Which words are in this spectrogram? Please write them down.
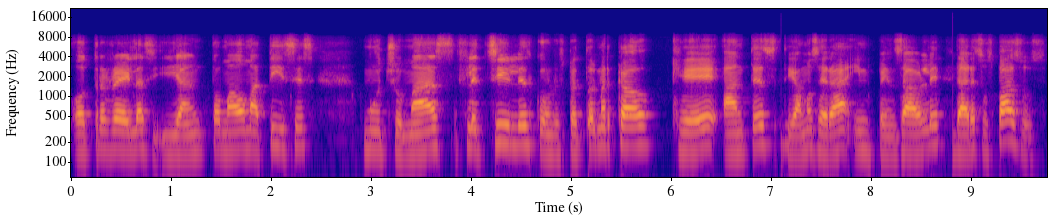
otras reglas y han tomado matices mucho más flexibles con respecto al mercado que antes, digamos, era impensable dar esos pasos.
